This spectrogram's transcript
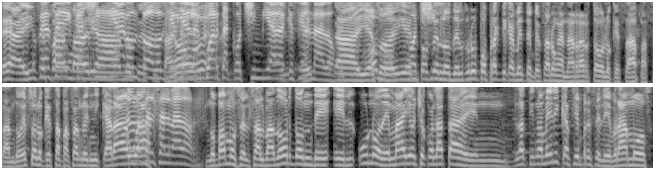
Eh, ahí O sea, se se están madreando, cachimbiaron se- todos. se- Yo ya No, la eh, cuarta cochimbiada que se han dado. Ah, y eso, y entonces los del grupo prácticamente empezaron a narrar todo lo que estaba pasando. Eso es lo que está pasando en Nicaragua. Vámonos a El Salvador. Nos vamos a El Salvador, donde el 1 de mayo, Chocolata, en Latinoamérica siempre celebramos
